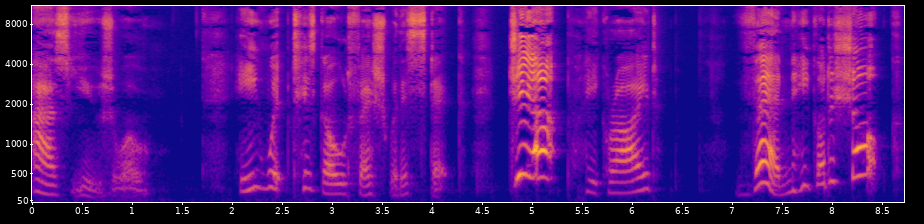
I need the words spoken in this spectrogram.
as usual. He whipped his goldfish with his stick. Gee up! he cried. Then he got a shock.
